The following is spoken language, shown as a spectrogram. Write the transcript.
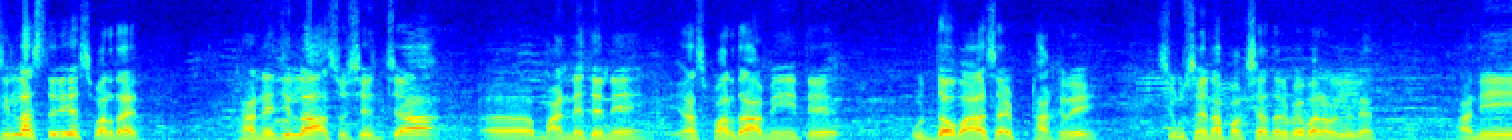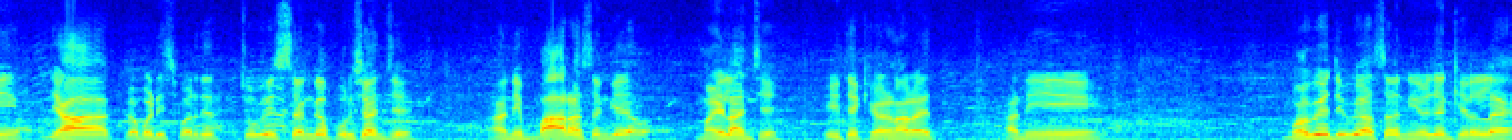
जिल्हास्तरीय स्पर्धा आहेत. ठाणे जिल्हा असोसिएशनच्या मान्यतेने या स्पर्धा आम्ही इथे उद्धव बाळासाहेब ठाकरे शिवसेना पक्षातर्फे भरवलेल्या आहेत. आणि या कबड्डी स्पर्धेत चोवीस संघ पुरुषांचे आणि बारा संघ महिलांचे इथे खेळणार आहेत. आणि भव्य दिव्य असं नियोजन केलेलं आहे.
